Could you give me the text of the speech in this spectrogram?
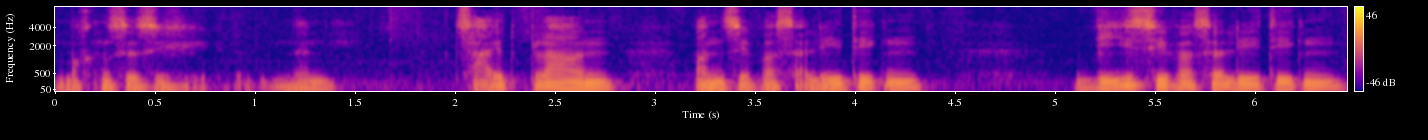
machen Sie sich einen Zeitplan, wann Sie was erledigen, wie Sie was erledigen,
